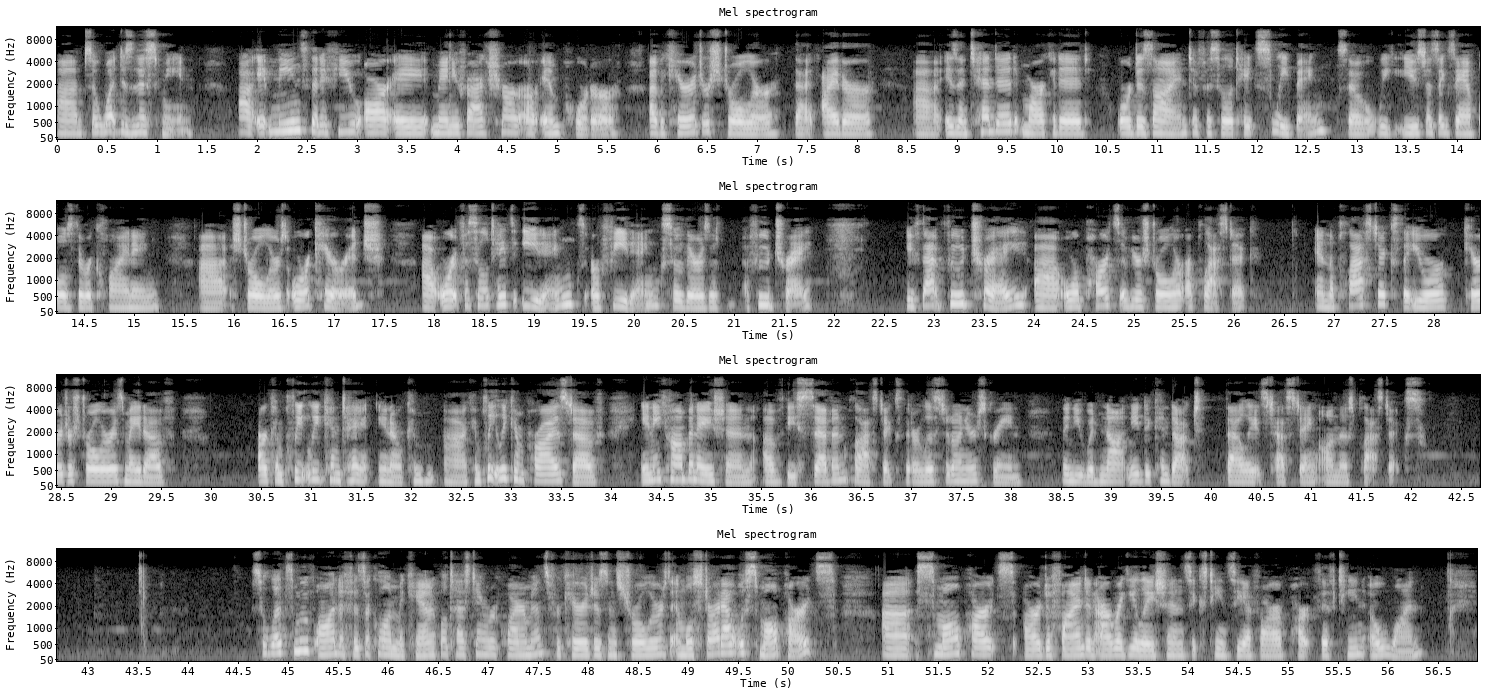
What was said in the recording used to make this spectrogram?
Um, so what does this mean? Uh, it means that if you are a manufacturer or importer of a carriage or stroller that either uh, is intended, marketed, or designed to facilitate sleeping, so we used as examples the reclining uh, strollers or a carriage, uh, or it facilitates eating or feeding, so there's a, a food tray. If that food tray uh, or parts of your stroller are plastic, and the plastics that your carriage or stroller is made of are completely contain, you know, com, uh, completely comprised of any combination of the seven plastics that are listed on your screen, then you would not need to conduct phthalates testing on those plastics. So let's move on to physical and mechanical testing requirements for carriages and strollers, and we'll start out with small parts. Uh, small parts are defined in our regulation 16 CFR Part 1501,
